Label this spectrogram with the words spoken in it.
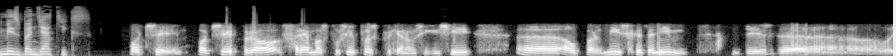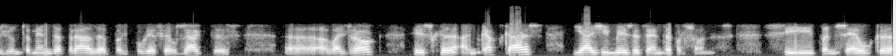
més mediàtics? Pot ser, pot ser, però farem els possibles perquè no sigui així. Eh, el permís que tenim des de l'Ajuntament de Prada per poder fer els actes eh, a Vallroc és que en cap cas hi hagi més de 30 persones. Si penseu que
